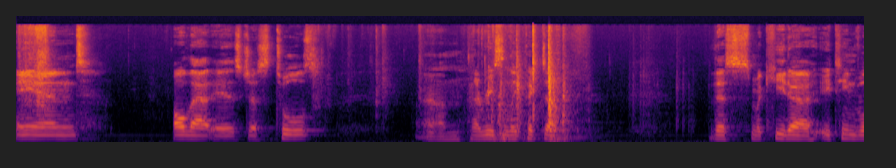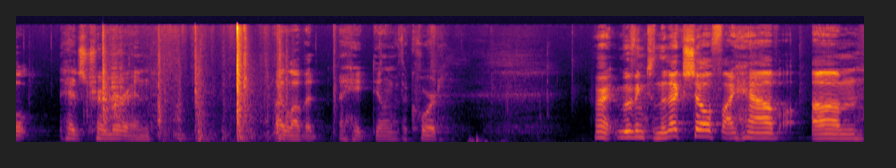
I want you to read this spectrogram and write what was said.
And all that is just tools. Um, I recently picked up this Makita 18 volt hedge trimmer and I love it. I hate dealing with the cord. All right, moving to the next shelf, I have um,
